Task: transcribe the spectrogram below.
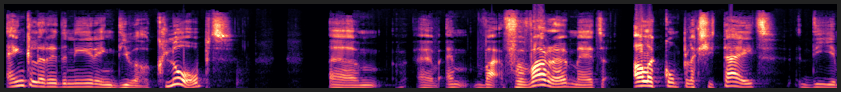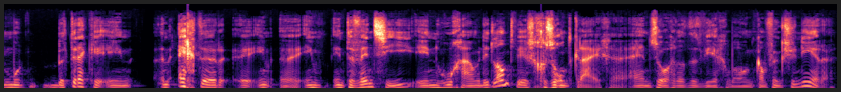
enkele redenering die wel klopt, ehm, eh, en wa- verwarren met alle complexiteit die je moet betrekken in een echte eh, in- eh, in- interventie in hoe gaan we dit land weer gezond krijgen en zorgen dat het weer gewoon kan functioneren.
